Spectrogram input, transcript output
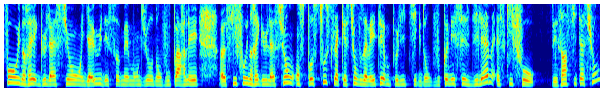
faut une régulation, il y a eu des sommets mondiaux dont vous parlez, euh, s'il faut une régulation, on se pose tous la question, vous avez été homme politique, donc vous connaissez ce dilemme, est-ce qu'il faut des incitations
